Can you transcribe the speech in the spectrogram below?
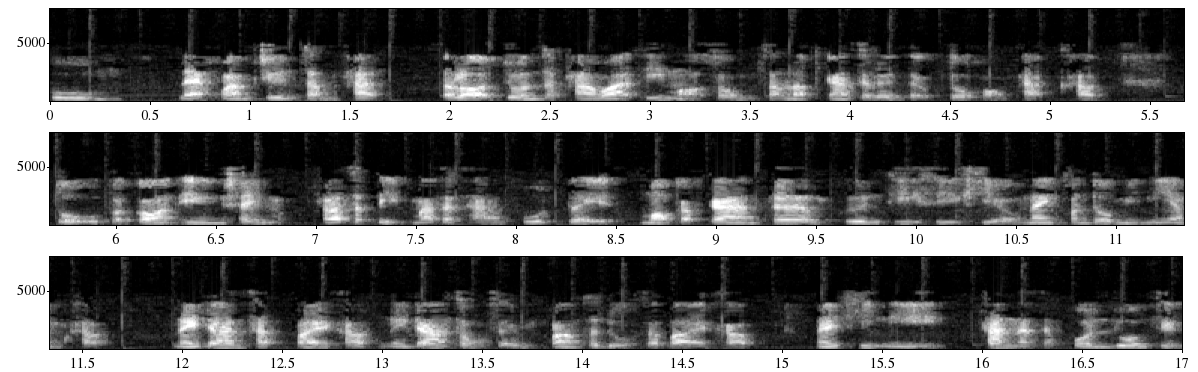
ภูมิ และความชื้นสัมผัส ตลอดจนสภาวะที่เหมาะสมสำหรับการเจริญเติบโตของผักครับ ตัวอุปกรณ์เองใช้พลาสติกมาตรฐานฟู้ดเกรดเหมาะกับการเพิ่มพื้นที่สีเขียวในคอนโดมิเนียมครับ ในด้านถัดไปครับ ในด้านส่งเสริมความสะดวกสบายครับ ในที่นี้ท่านนัทพลรวมถึง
